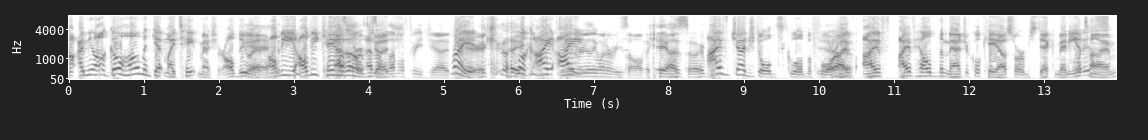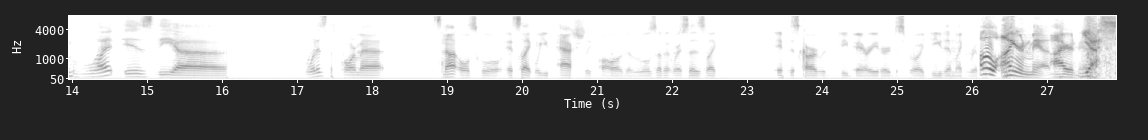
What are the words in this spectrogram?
I mean, I'll go home and get my tape measure. I'll do it. I'll be I'll be Chaos as a, Orb as judge. a level three judge, Right. Eric, like, Look, I- I- really want to resolve a chaos orb. I've judged old school before. Yeah. I've I've I've held the magical Chaos Orb stick many What a is- time. what is the uh, what is the format? It's not old school. It's like where you actually follow the rules of it, where it says like, if this card would be buried or destroyed, do you then like rip? Oh, Iron Man. Iron Man. Yes.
